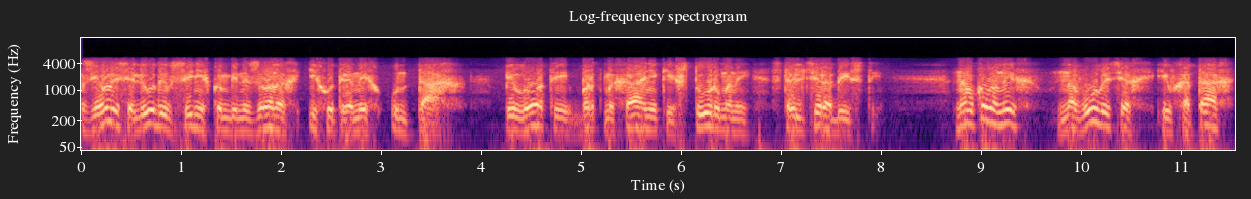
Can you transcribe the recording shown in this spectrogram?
з'явилися люди в синіх комбінезонах і хутряних унтах, пілоти, бортмеханіки, штурмани, стрільці-радисти. Навколо них на вулицях і в хатах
